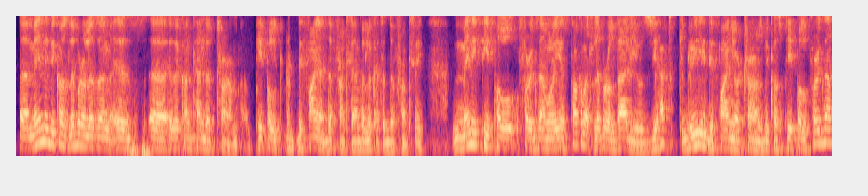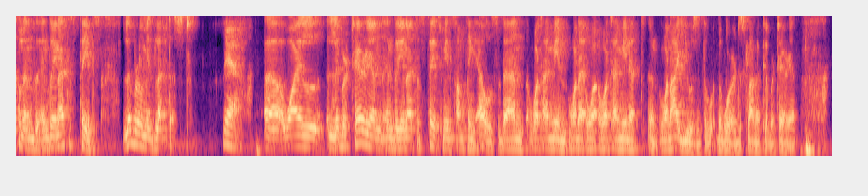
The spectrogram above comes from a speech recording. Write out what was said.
Uh, mainly because liberalism is uh, is a contended term. People define it differently and they look at it differently. Many people, for example, when you talk about liberal values, you have to really define your terms because people, for example, in the in the United States, liberal means leftist. Yeah. uh, while libertarian in the United States means something else than what I mean when I what I mean at, when I use the, the word Islamic libertarian.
